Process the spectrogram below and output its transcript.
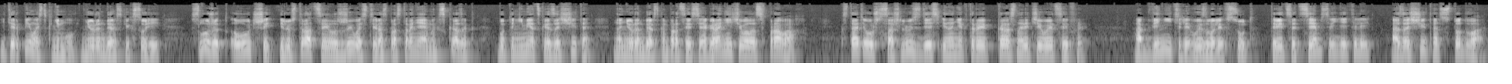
и терпимость к нему нюрнбергских судей служит лучшей иллюстрацией лживости распространяемых сказок, будто немецкая защита на Нюрнбергском процессе ограничивалась в правах. Кстати уж сошлюсь здесь и на некоторые красноречивые цифры. Обвинители вызвали в суд 37 свидетелей, а защита 102.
